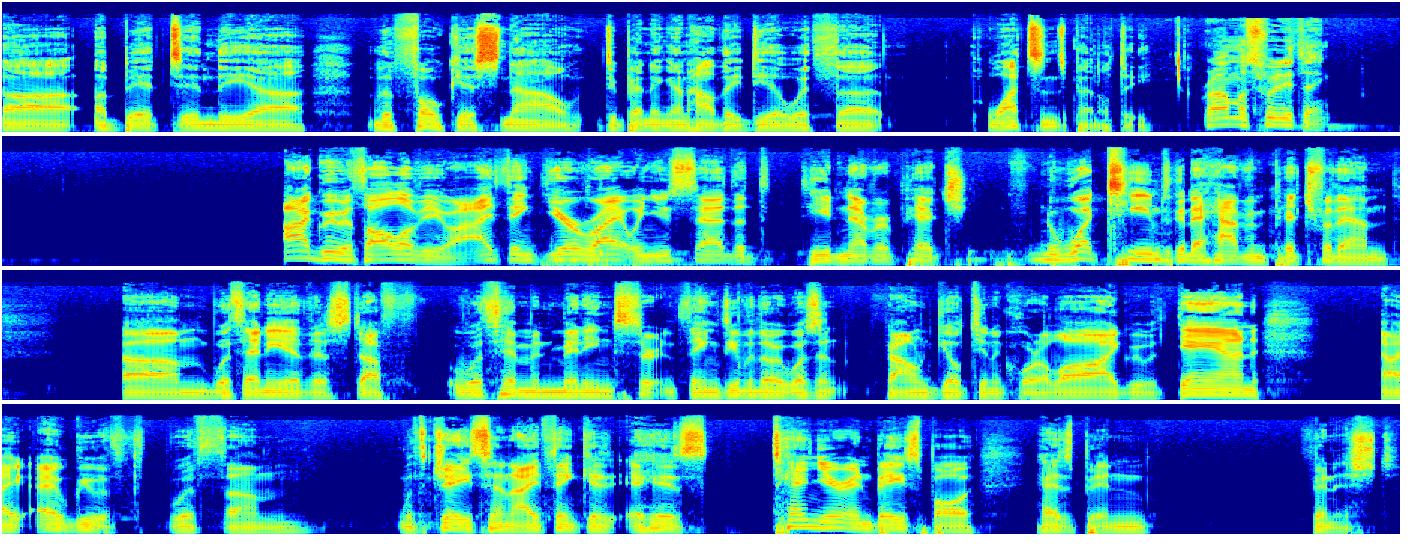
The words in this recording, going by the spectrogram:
uh, a bit in the uh, the focus now, depending on how they deal with uh, Watson's penalty. Ramos, what do you think? I agree with all of you. I think you're right when you said that he'd never pitch. What team's going to have him pitch for them um, with any of this stuff? With him admitting certain things, even though he wasn't found guilty in a court of law. I agree with Dan. I, I agree with with um, with Jason. I think his tenure in baseball has been finished.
